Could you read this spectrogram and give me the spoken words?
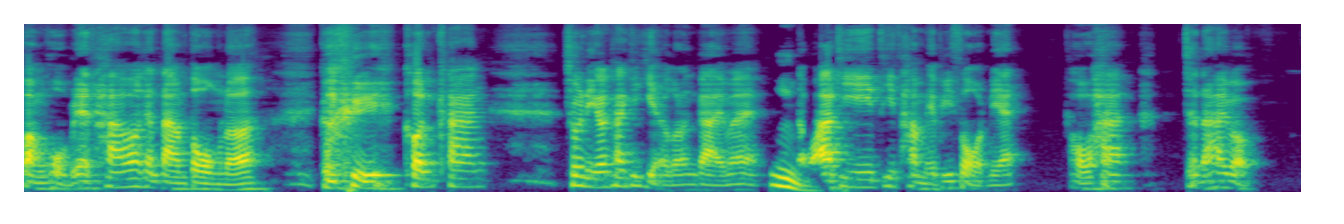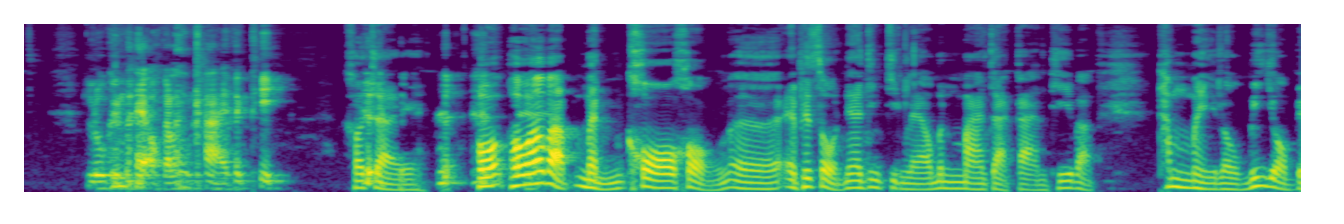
ฝั่งผมเนี่ยถ้าว่ากันตามตรงเนาะก็คือค่อนข้าง ช่วงนี้ค่อนข้างขี้เกียจออกกำลังกายมากอืมแต่ว่าที่ที่ทำ episode เนี้ยเพราะว่าจะได้แบบลุกขึ้นไปออกกำลังกายสักทีเข้าใจ เพราะเพราะว่าแบบเหมือน core ของเอ่อ episode เนี่ยจริง ๆ แล้วมันมาจากการที่แบบทำไมเราไม่ยอมไป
